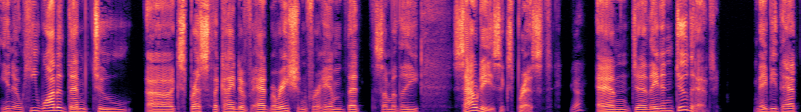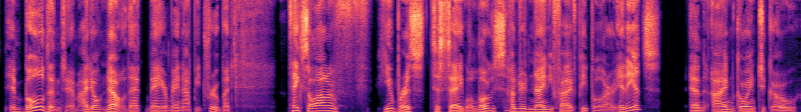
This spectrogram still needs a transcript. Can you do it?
you know, he wanted them to uh, express the kind of admiration for him that some of the Saudis expressed. Yeah. And uh, they didn't do that. Maybe that emboldened him. I don't know. That may or may not be true, but it takes a lot of hubris to say, well, those 195 people are idiots, and I'm going to go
